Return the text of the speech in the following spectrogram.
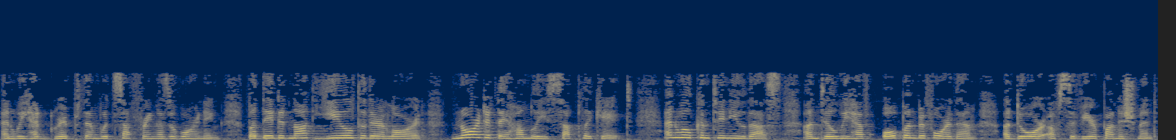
And we had gripped them with suffering as a warning. But they did not yield to their Lord, nor did they humbly supplicate. And will continue thus until we have opened before them a door of severe punishment.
